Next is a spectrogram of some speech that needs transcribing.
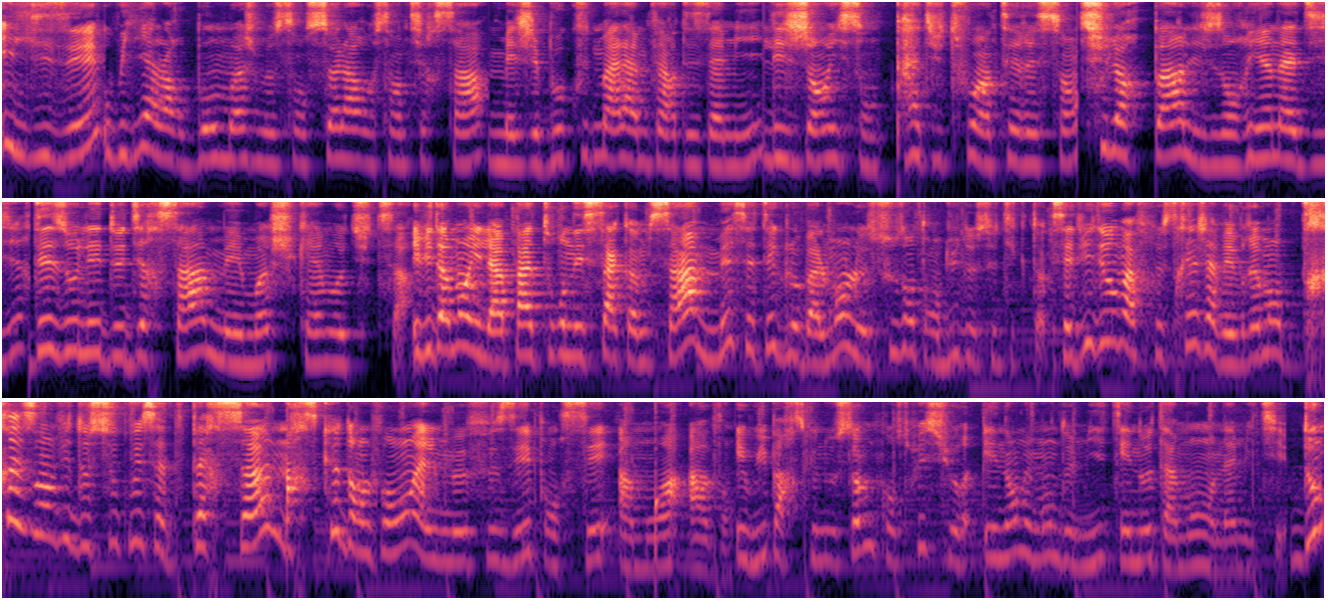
il disait « Oui, alors bon, moi je me sens seule à ressentir ça, mais j'ai beaucoup de mal à me faire des amis. Les gens, ils sont pas du tout intéressants. Tu leur parles, ils ont rien à dire. Désolée de dire ça, mais moi je suis quand même au-dessus de ça. » Évidemment, il a pas tourné ça comme ça, mais c'était globalement le sous-entendu de ce TikTok. Cette vidéo m'a frustrée, j'avais vraiment très envie de secouer cette personne, parce que dans le fond, elle me faisait penser à moi avant. Et oui, parce que nous sommes construits sur énormément de mythes et notamment en amitié. Donc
